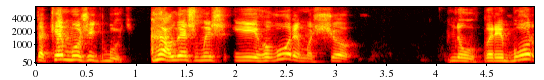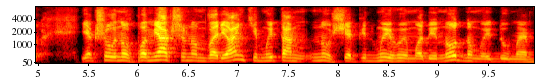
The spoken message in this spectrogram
таке може бути. Але ж ми ж і говоримо, що ну, перебор, якщо воно в пом'якшеному варіанті, ми там ну, ще підмигуємо один одному і думаємо,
